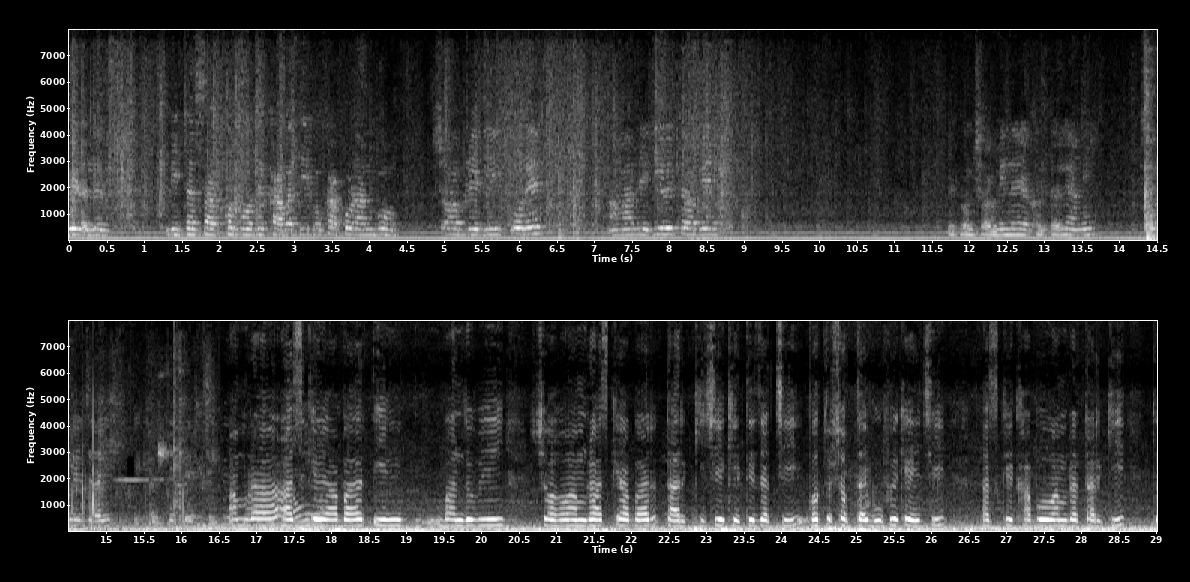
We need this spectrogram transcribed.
বিড়ালের সাফ করব, ওদের খাবার দিব, কাপড় আনব। সব রেডি করে আমার রেডি হইতে হবে। এখন সব মিলে এখন তাহলে আমি চলে যাই আমরা আজকে আবার তিন বান্ধবী সহ আমরা আজকে আবার তার্কিসে খেতে যাচ্ছি। গত সপ্তাহে বুফে খেয়েছি। আজকে খাব আমরা তার কি তো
